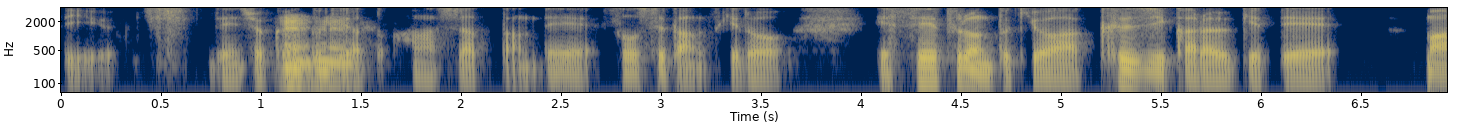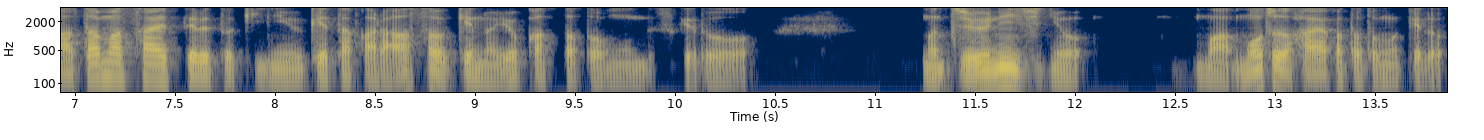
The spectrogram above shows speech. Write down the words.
ていう前職の時だと話だったんで、そうしてたんですけど SA プロの時は9時から受けて、まあ、頭冴えてる時に受けたから朝受けるの良かったと思うんですけど、まあ、12時に、まあ、もうちょっと早かったと思うけど、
